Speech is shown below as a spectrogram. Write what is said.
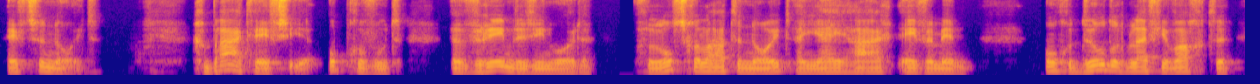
heeft ze nooit. Gebaard heeft ze je, opgevoed, een vreemde zien worden, losgelaten nooit en jij haar evenmin. Ongeduldig blijf je wachten,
